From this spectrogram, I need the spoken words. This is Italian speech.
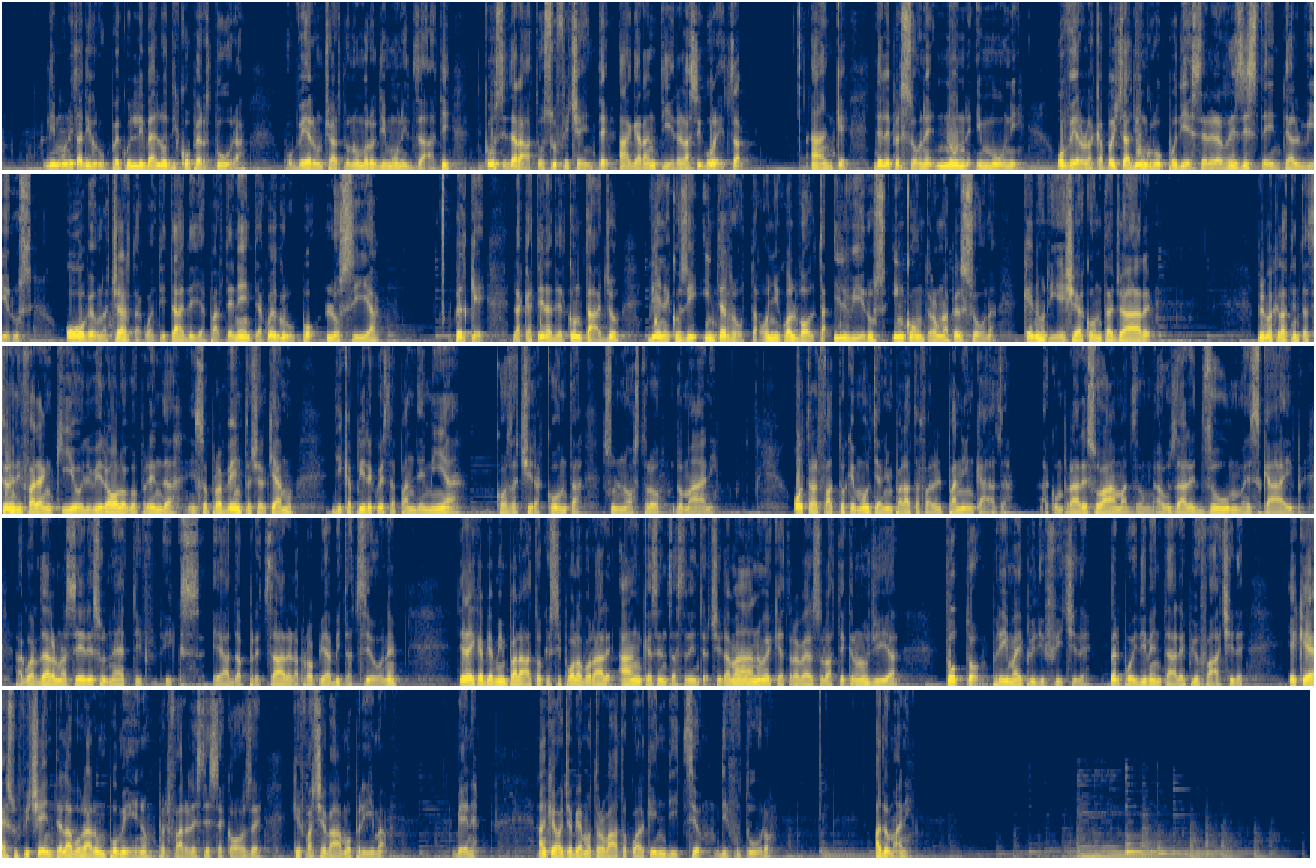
L'immunità di gruppo è quel livello di copertura, ovvero un certo numero di immunizzati, considerato sufficiente a garantire la sicurezza anche delle persone non immuni, ovvero la capacità di un gruppo di essere resistente al virus, ove una certa quantità degli appartenenti a quel gruppo lo sia. Perché la catena del contagio viene così interrotta ogni qualvolta il virus incontra una persona che non riesce a contagiare. Prima che la tentazione di fare anch'io il virologo prenda il sopravvento, cerchiamo di capire questa pandemia cosa ci racconta sul nostro domani. Oltre al fatto che molti hanno imparato a fare il pane in casa, a comprare su Amazon, a usare Zoom e Skype, a guardare una serie su Netflix e ad apprezzare la propria abitazione, direi che abbiamo imparato che si può lavorare anche senza stringerci la mano e che attraverso la tecnologia tutto prima è più difficile, per poi diventare più facile e che è sufficiente lavorare un po' meno per fare le stesse cose che facevamo prima. Bene, anche oggi abbiamo trovato qualche indizio di futuro. A domani.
